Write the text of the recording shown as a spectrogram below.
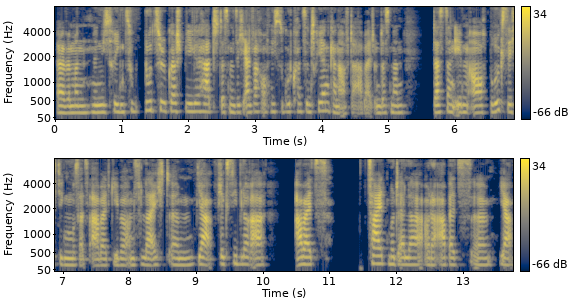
Äh, wenn man einen niedrigen Blutzuckerspiegel hat, dass man sich einfach auch nicht so gut konzentrieren kann auf der Arbeit und dass man das dann eben auch berücksichtigen muss als Arbeitgeber und vielleicht ähm, ja flexiblere Arbeitszeitmodelle oder Arbeits äh, ja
